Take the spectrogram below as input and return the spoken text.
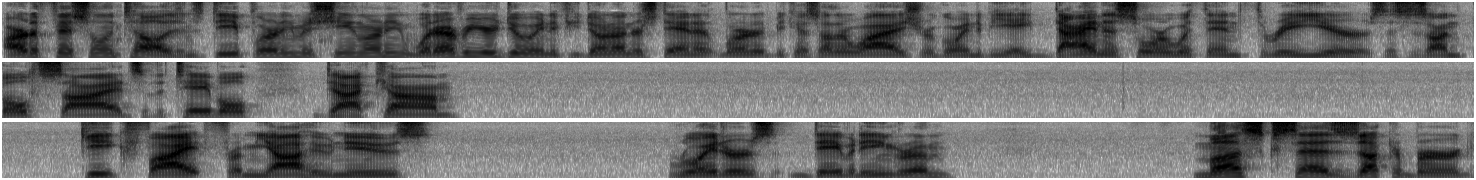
artificial intelligence, deep learning, machine learning, whatever you're doing, if you don't understand it, learn it because otherwise you're going to be a dinosaur within three years. This is on both sides of the table.com. Geek Fight from Yahoo News. Reuters, David Ingram. Musk says Zuckerberg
